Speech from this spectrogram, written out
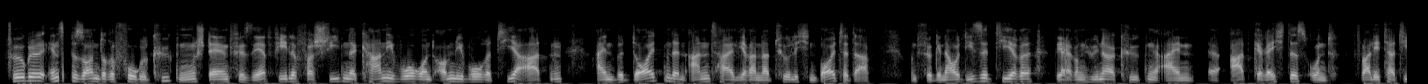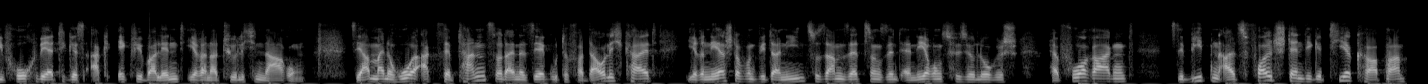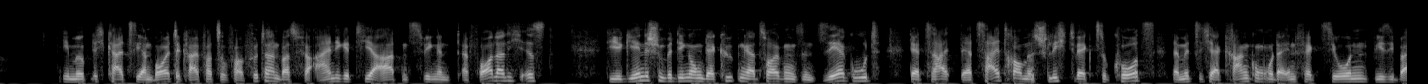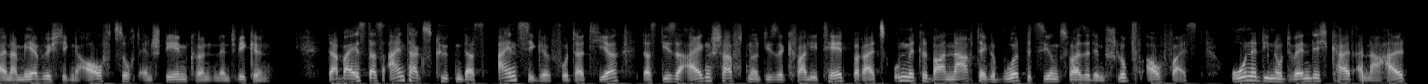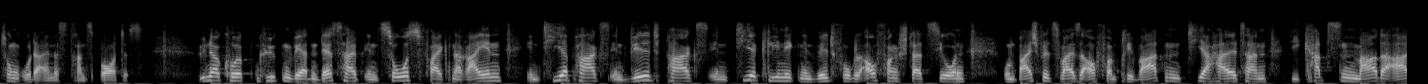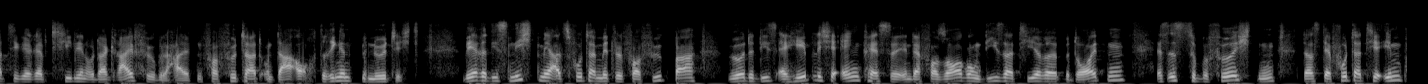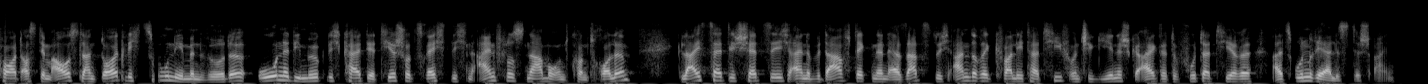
Vögel, insbesondere Vogelküken, stellen für sehr viele verschiedene karnivore und omnivore Tierarten einen bedeutenden Anteil ihrer natürlichen Beute dar. Und für genau diese Tiere wären Hühnerküken ein äh, artgerechtes und qualitativ hochwertiges Äquivalent ihrer natürlichen Nahrung. Sie haben eine hohe Akzeptanz und eine sehr gute Verdaulichkeit. Ihre Nährstoff- und Vitaminzusammensetzung sind ernährungsphysiologisch hervorragend. Sie bieten als vollständige Tierkörper die Möglichkeit, sie an Beutegreifer zu verfüttern, was für einige Tierarten zwingend erforderlich ist. Die hygienischen Bedingungen der Kükenerzeugung sind sehr gut. Der, Ze der, Zeitraum ist schlichtweg zu kurz, damit sich Erkrankungen oder Infektionen, wie sie bei einer mehrwüchtigen Aufzucht entstehen könnten, entwickeln. Dabei ist das Eintagsküken das einzige Futtertier, das diese Eigenschaften und diese Qualität bereits unmittelbar nach der Geburt bzw. dem Schlupf aufweist, ohne die Notwendigkeit einer Haltung oder eines Transportes. Hühnerküken werden deshalb in Zoos, Falknereien, in Tierparks, in Wildparks, in Tierkliniken, in Wildvogelauffangstationen und beispielsweise auch von privaten Tierhaltern, die Katzen, marderartige Reptilien oder Greifvögel halten, verfüttert und da auch dringend benötigt. Wäre dies nicht mehr als Futtermittel verfügbar, würde dies erhebliche Engpässe in der Versorgung dieser Tiere bedeuten. Es ist zu befürchten, dass der Futtertierimport aus dem Ausland deutlich zunehmen würde, ohne die Möglichkeit der tierschutzrechtlichen Einflussnahme und Kontrolle. Gleichzeitig schätze ich einen bedarfsdeckenden Ersatz durch andere qualitativ und hygienisch geeignete Futtertiere als unrealistisch ein.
